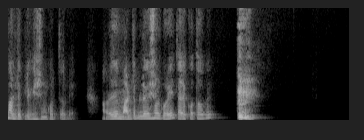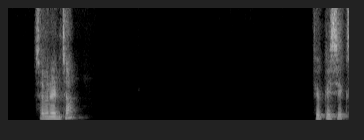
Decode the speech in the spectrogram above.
মাল্টিপ্লিকেশন করতে হবে। আমরা যদি মাল্টিপ্লিকেশন করি, তাহলে কত হবে? সেভেন এইট যা। ফিফটি সিক্স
